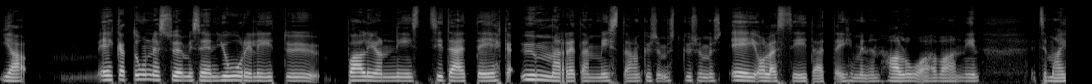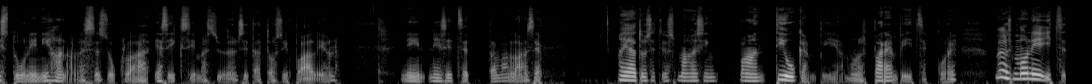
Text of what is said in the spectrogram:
Ja ehkä tunnesyömiseen juuri liittyy paljon niin sitä, että ei ehkä ymmärretä, mistä on kysymys. Kysymys ei ole siitä, että ihminen haluaa, vaan niin, että se maistuu niin ihanalle se suklaa ja siksi mä syön sitä tosi paljon. Niin, niin sitten se tavallaan se ajatus, että jos mä olisin vaan tiukempi ja mulla olisi parempi itsekuri. Myös moni itse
